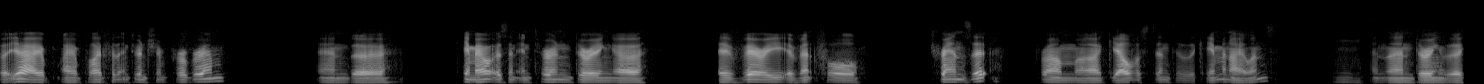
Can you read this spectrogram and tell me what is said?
But yeah, I, I applied for the internship program and uh, came out as an intern during uh, a very eventful transit from uh, Galveston to the Cayman Islands. Mm. And then during the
